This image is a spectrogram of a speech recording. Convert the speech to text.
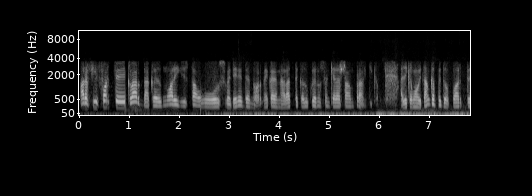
ar fi foarte clar dacă nu ar exista o sumedenie de norme care ne arată că lucrurile nu sunt chiar așa în practică. Adică mă uitam că pe de o parte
